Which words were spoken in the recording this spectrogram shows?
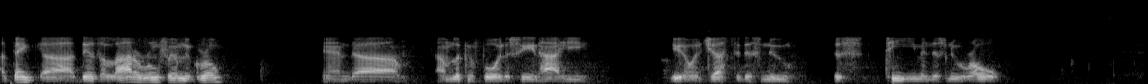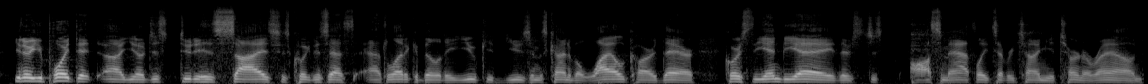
I think uh, there's a lot of room for him to grow, and uh, I'm looking forward to seeing how he, you know, adjusts to this new this team and this new role. You know, you point that uh, you know just due to his size, his quickness, his athletic ability, you could use him as kind of a wild card there. Of course, the NBA, there's just awesome athletes every time you turn around.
